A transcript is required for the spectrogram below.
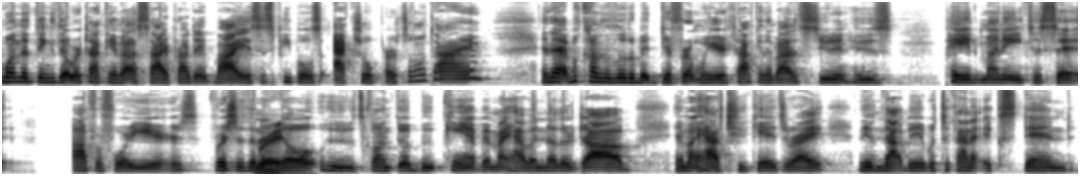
one of the things that we're talking about side project bias is people's actual personal time, and that becomes a little bit different when you're talking about a student who's paid money to sit uh, for four years versus an Right. adult who's gone through a boot camp and might have another job and might have two kids, right? And They've not been able to kind of extend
